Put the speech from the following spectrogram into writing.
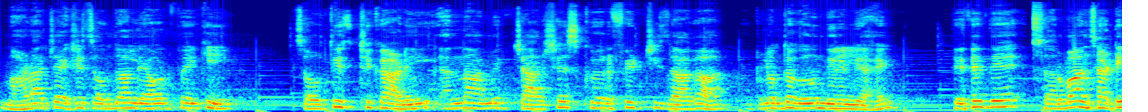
म्हाडाच्या एकशे चौदा लेआउटपैकी चौतीस ठिकाणी यांना आम्ही चारशे स्क्वेअर फीटची जागा उपलब्ध करून दिलेली आहे. तेथे ते सर्वांसाठी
